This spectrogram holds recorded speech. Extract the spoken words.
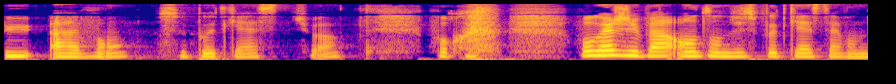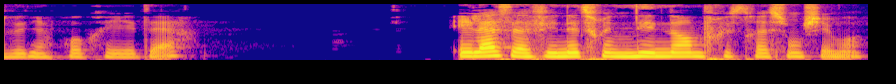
eu avant ce podcast, tu vois? Pourquoi pourquoi j'ai pas entendu ce podcast avant de devenir propriétaire? Et là, ça a fait naître une énorme frustration chez moi.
